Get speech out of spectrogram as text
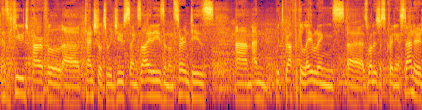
has a huge, powerful uh, potential to reduce anxieties and uncertainties. Um, and with graphical labelings, uh, as well as just creating a standard,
